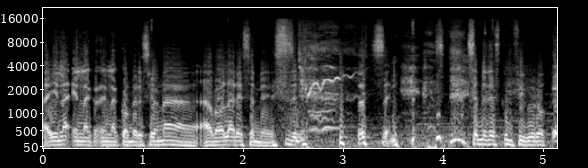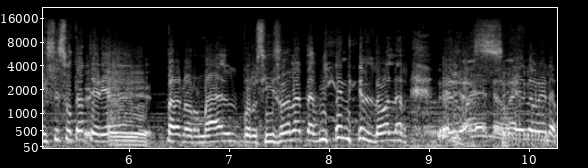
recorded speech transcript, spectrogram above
ahí en la, en la, en la conversión a, a dólares se me, se, me- se me- se me desconfiguró. Esa es otra teoría Eh, paranormal por sí sola también, el dólar. Pero bueno, sé. bueno, bueno.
